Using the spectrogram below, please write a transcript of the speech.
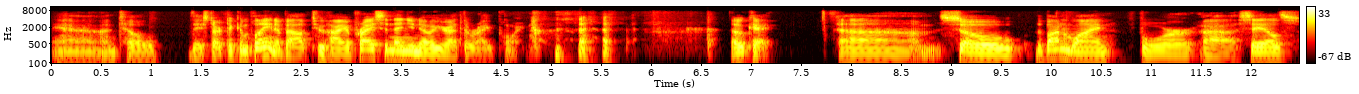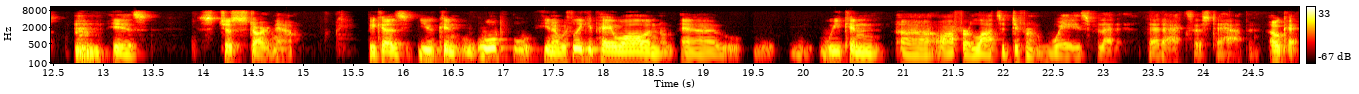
until they start to complain about too high a price, and then you know you're at the right point. okay. Um, so the bottom line for uh, sales is just start now because you can we'll, you know with leaky paywall and uh, we can uh, offer lots of different ways for that that access to happen okay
